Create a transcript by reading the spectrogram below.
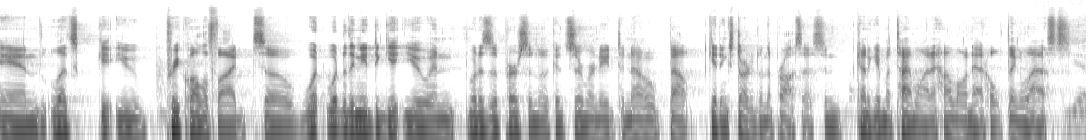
and let's get you pre-qualified. So, what what do they need to get you, and what does the person, the consumer, need to know about getting started in the process, and kind of give them a timeline of how long that whole thing lasts. Yeah,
